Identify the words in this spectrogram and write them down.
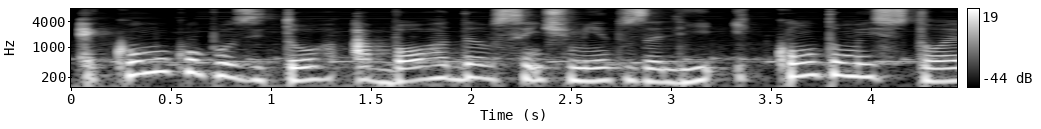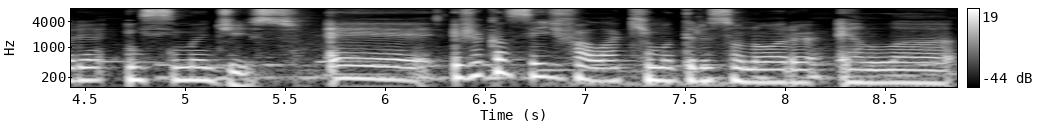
é como o compositor aborda os sentimentos ali e conta uma história em cima disso. É, eu já cansei de falar que uma trilha sonora, ela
